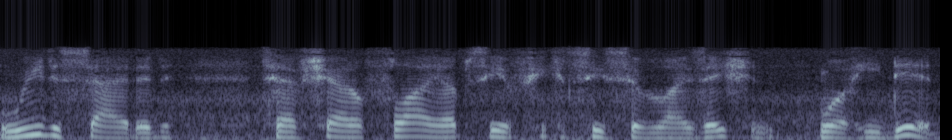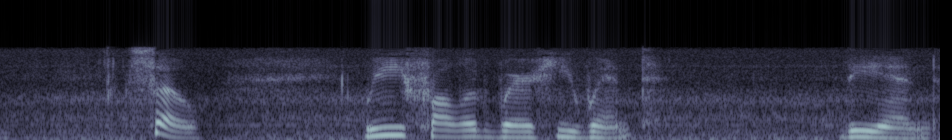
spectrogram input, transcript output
we decided to have Shadow fly up, see if he could see civilization. Well, he did. So, we followed where he went. The end.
